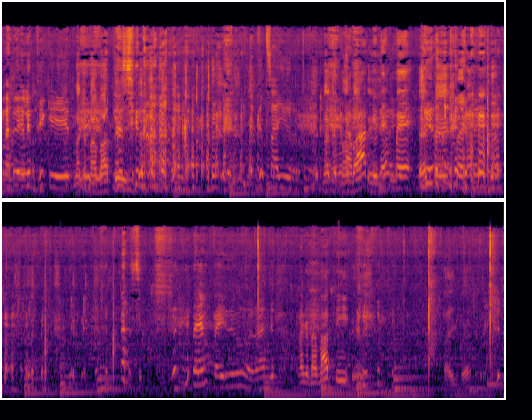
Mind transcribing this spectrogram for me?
Rada elit dikit. Nugget nabati. Nasi nugget nugget sayur. Nugget Nugget nabati. nabati, tempe. tempe. Nasi- tempe itu lanjut Nugget nabati. tai banget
